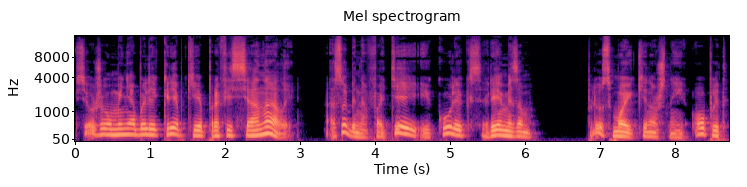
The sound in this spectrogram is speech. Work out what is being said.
Все же у меня были крепкие профессионалы, особенно Фатей и Кулик с Ремезом, плюс мой киношный опыт.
